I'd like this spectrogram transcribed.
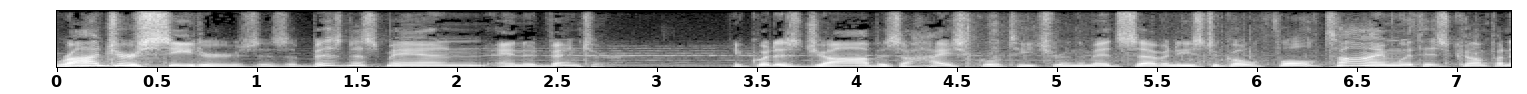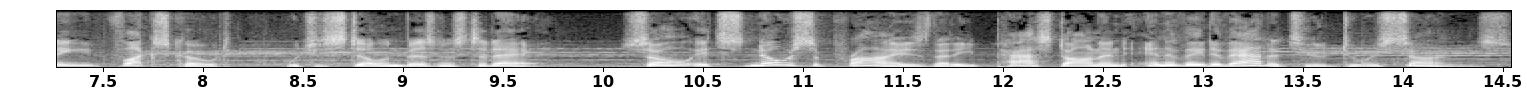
Roger Seiders is a businessman and inventor. He quit his job as a high school teacher in the mid 70s to go full time with his company, Flexcoat, which is still in business today. So it's no surprise that he passed on an innovative attitude to his sons,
